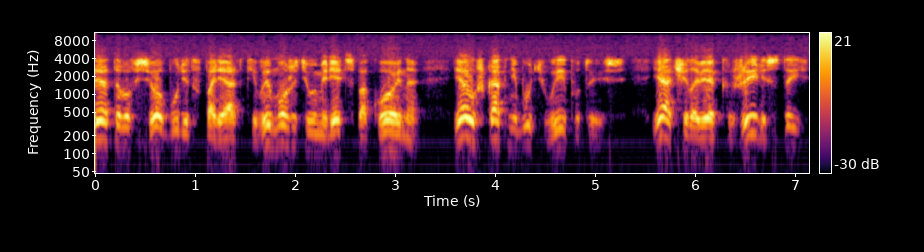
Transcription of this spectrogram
этого все будет в порядке. Вы можете умереть спокойно. Я уж как-нибудь выпутаюсь. Я человек жилистый,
